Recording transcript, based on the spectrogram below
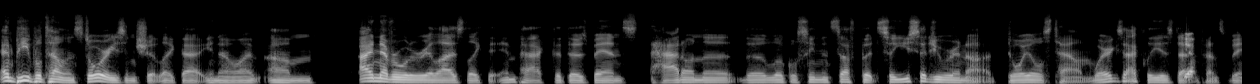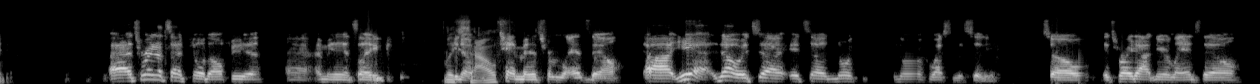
and people telling stories and shit like that you know i um i never would have realized like the impact that those bands had on the the local scene and stuff but so you said you were in uh doylestown where exactly is that Yep. in pennsylvania Uh, it's right outside Philadelphia. Uh, I mean, it's like like you know, south ten minutes from Lansdale. Uh, yeah, no, it's uh, it's uh, north northwest of the city, so it's right out near Lansdale.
